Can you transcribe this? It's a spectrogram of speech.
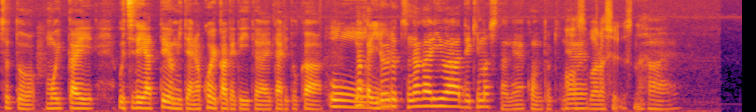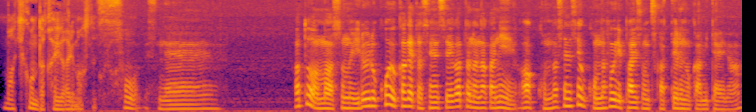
ちょっともう一回うちでやってよみたいな声かけていただいたりとかなんかいろいろつながりはできましたねこの時ね。あ素晴らしいですね。はい。巻き込んだ甲斐がありますねこそうですね。あとはまあそのいろいろ声をかけた先生方の中にあこんな先生がこんな風に Python 使ってるのかみたいな。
